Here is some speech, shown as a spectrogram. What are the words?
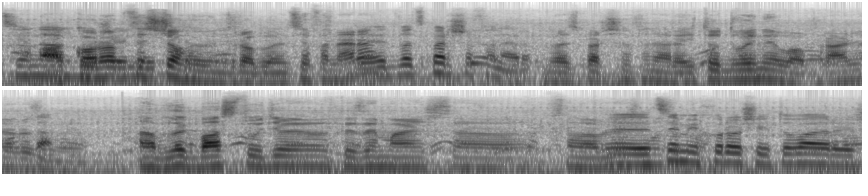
Ціна А дуже короб це з чого він зроблений? Це фанера? Е, 21 фанера. 21 фанера. І тут двойний лоб, правильно розумію? А Black Bass Studio ти займаєшся Е, встановлюєш? Це мій хороший товариш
